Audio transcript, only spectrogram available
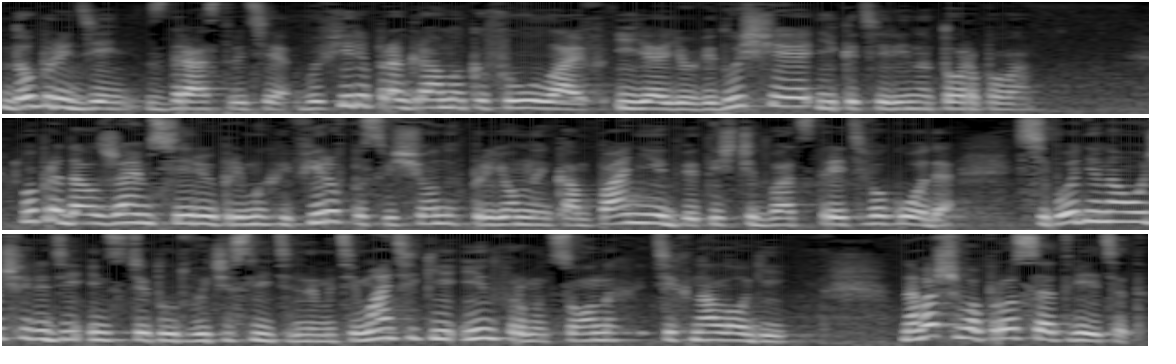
Добрый день, здравствуйте! В эфире программа КФУ Лайв и я ее ведущая Екатерина Торопова. Мы продолжаем серию прямых эфиров, посвященных приемной кампании 2023 года. Сегодня на очереди Институт вычислительной математики и информационных технологий. На ваши вопросы ответит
